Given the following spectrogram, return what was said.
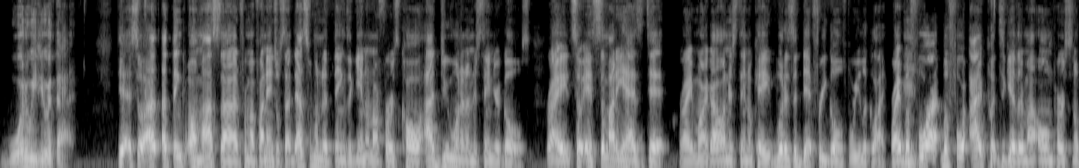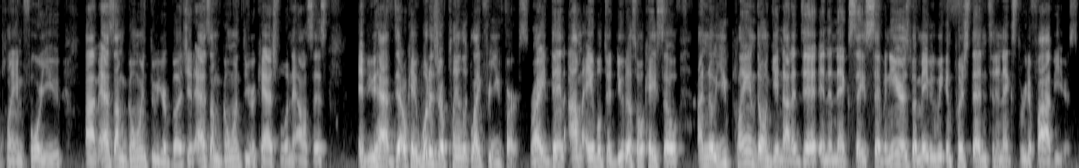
what do we do with that? Yeah, so I, I think on my side, from a financial side, that's one of the things. Again, on our first call, I do want to understand your goals, right? So if somebody has debt, right, Mark, I understand. Okay, what does a debt-free goal for you look like, right? Mm. Before before I put together my own personal plan for you, um, as I'm going through your budget, as I'm going through your cash flow analysis, if you have debt, okay, what does your plan look like for you first, right? Then I'm able to do this. Okay, so I know you planned on getting out of debt in the next say seven years, but maybe we can push that into the next three to five years,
